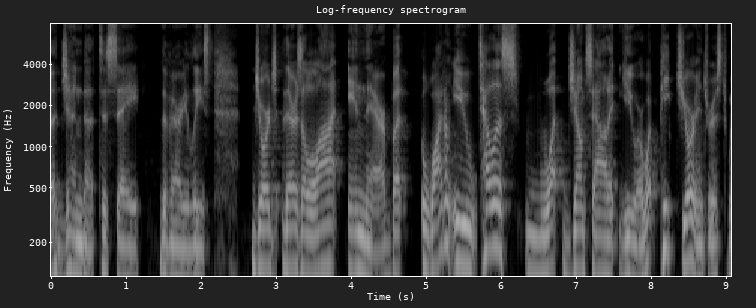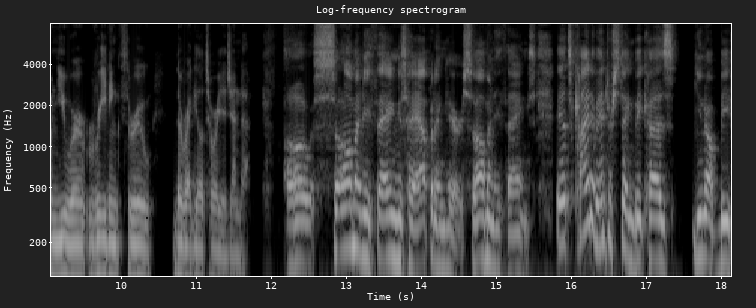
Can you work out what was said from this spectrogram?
agenda, to say the very least. George, there's a lot in there, but why don't you tell us what jumps out at you or what piqued your interest when you were reading through the regulatory agenda? Oh, so many things happening here. So many things. It's kind of interesting because, you know, be,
